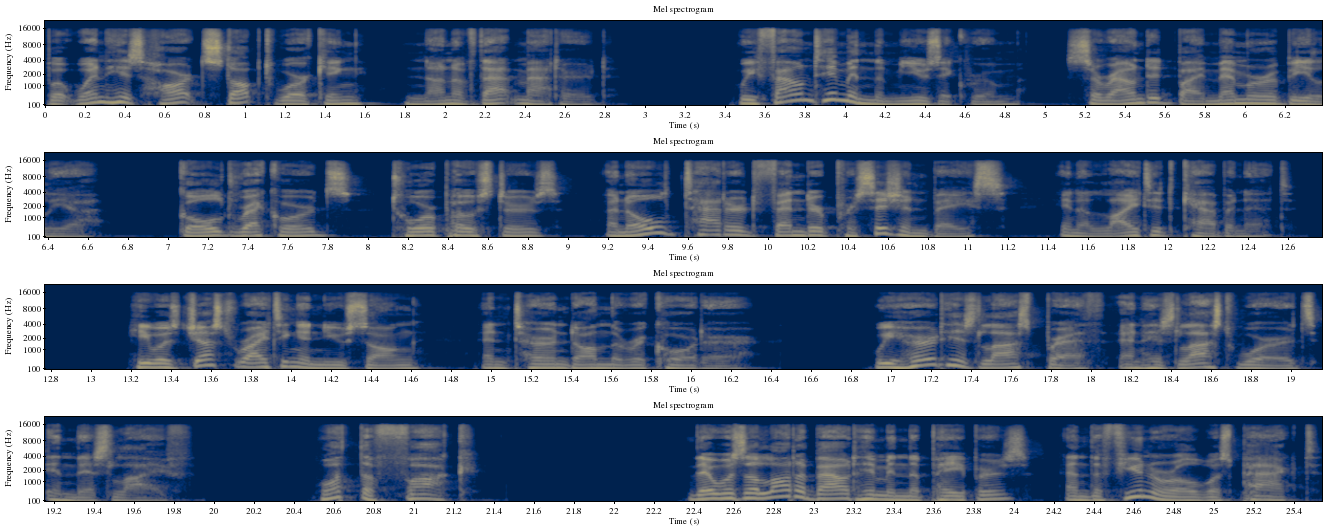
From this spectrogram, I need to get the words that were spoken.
but when his heart stopped working, none of that mattered. We found him in the music room, surrounded by memorabilia gold records, tour posters, an old tattered Fender Precision bass in a lighted cabinet. He was just writing a new song and turned on the recorder. We heard his last breath and his last words in this life. What the fuck? There was a lot about him in the papers, and the funeral was packed.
